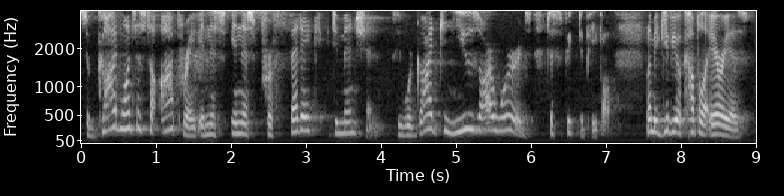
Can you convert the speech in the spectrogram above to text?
So God wants us to operate in this, in this prophetic dimension. See, where God can use our words to speak to people. Let me give you a couple of areas.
